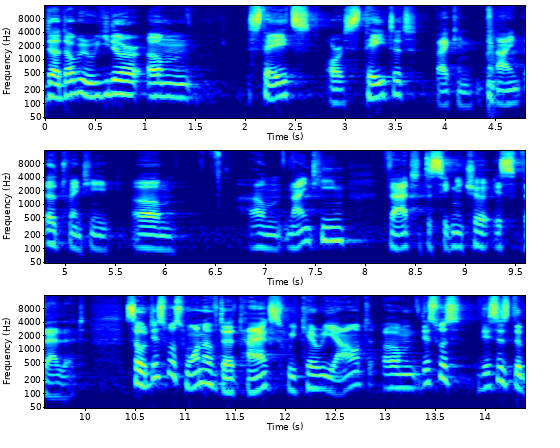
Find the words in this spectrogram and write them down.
the Adobe Reader um, states or stated back in nine, uh, 2019 um, um, that the signature is valid. So this was one of the attacks we carry out. Um, this, was, this is the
